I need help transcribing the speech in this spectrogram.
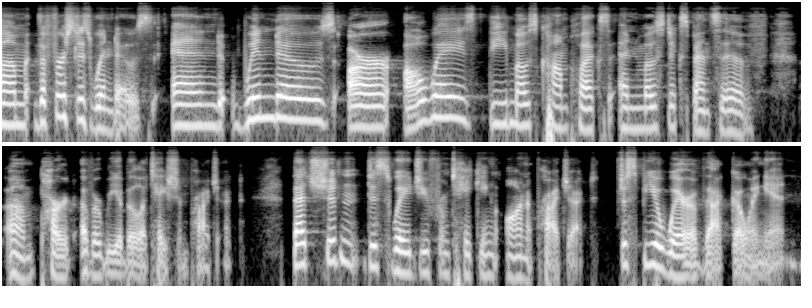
Um, the first is Windows, and Windows are always the most complex and most expensive um, part of a rehabilitation project. That shouldn't dissuade you from taking on a project. Just be aware of that going in.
